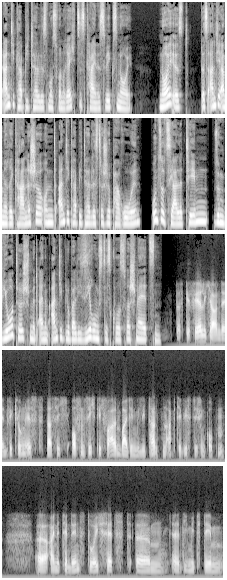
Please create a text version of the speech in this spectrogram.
Ein Antikapitalismus von rechts ist keineswegs neu. Neu ist, dass antiamerikanische und antikapitalistische Parolen und soziale Themen symbiotisch mit einem Antiglobalisierungsdiskurs verschmelzen. Das Gefährliche an der Entwicklung ist, dass sich offensichtlich vor allem bei den militanten aktivistischen Gruppen äh, eine Tendenz durchsetzt, ähm, äh, die mit dem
